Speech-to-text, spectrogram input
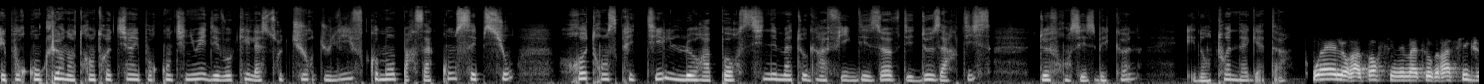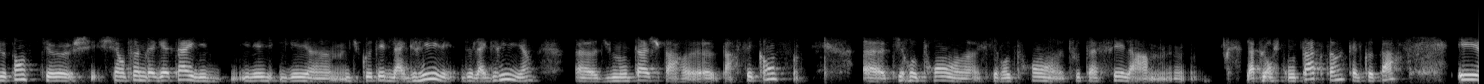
Et pour conclure notre entretien et pour continuer d'évoquer la structure du livre, comment par sa conception retranscrit-il le rapport cinématographique des œuvres des deux artistes, de Francis Bacon et d'Antoine D'Agata. Ouais, le rapport cinématographique, je pense que chez, chez Antoine D'Agata, il est, il est, euh, du côté de la grille, de la grille, hein, euh, du montage par euh, séquence, qui reprend qui reprend tout à fait la la planche contact hein, quelque part. Et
